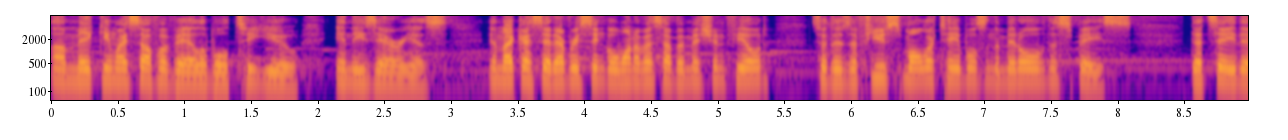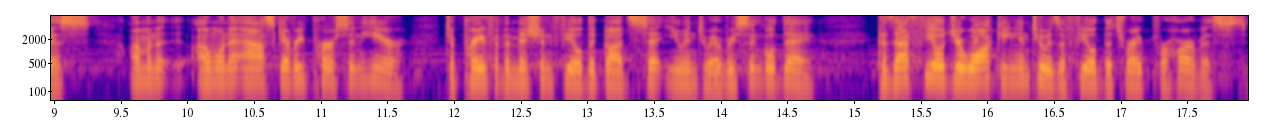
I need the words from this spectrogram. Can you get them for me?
I'm making myself available to you in these areas. And like I said, every single one of us have a mission field. So there's a few smaller tables in the middle of the space that say this. I'm gonna, I want to ask every person here to pray for the mission field that God sent you into every single day. Because that field you're walking into is a field that's ripe for harvest.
